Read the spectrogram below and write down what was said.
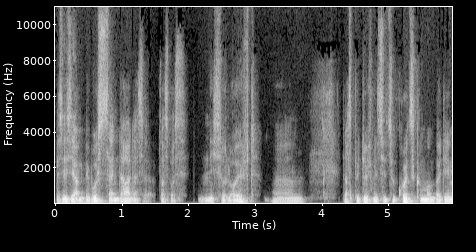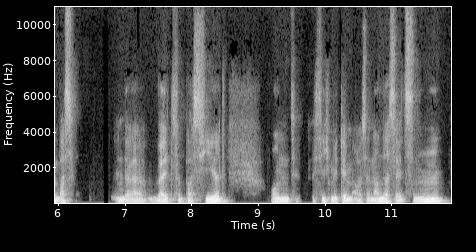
es ist ja ein Bewusstsein da, dass das, was nicht so läuft, ähm, dass Bedürfnisse zu kurz kommen bei dem, was in der Welt so passiert und sich mit dem auseinandersetzen.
